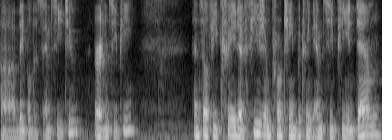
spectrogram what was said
uh, labeled as MC2 or MCP. And so if you create a fusion protein between MCP and DAM,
